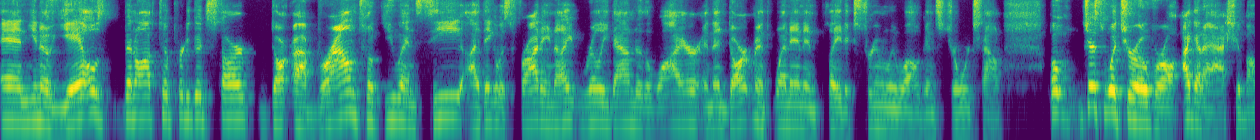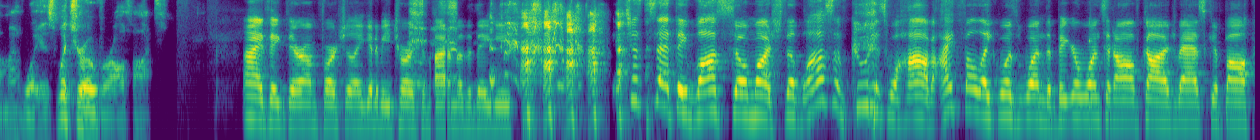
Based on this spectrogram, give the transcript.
And you know, Yale's been off to a pretty good start. Dar- uh, Brown took UNC, I think it was Friday night, really down to the wire, and then Dartmouth went in and played extremely well against Georgetown. But just what's your overall? I got to ask you about my Hoyas. What's your overall thoughts? I think they're unfortunately going to be towards the bottom of the Big East. it's just that they lost so much. The loss of Qudus Wahab, I felt like was one of the bigger ones in all of college basketball.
